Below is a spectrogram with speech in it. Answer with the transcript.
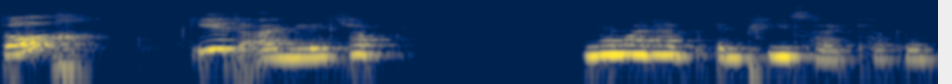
doch, geht eigentlich. Ich hab nur meine MPs halt kacke.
